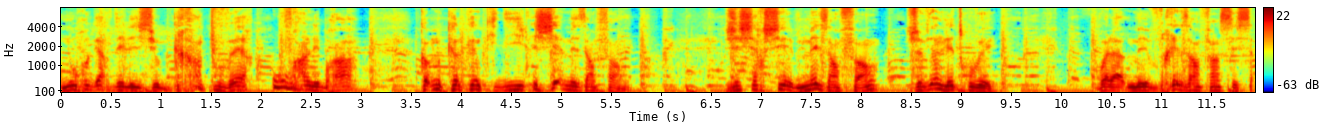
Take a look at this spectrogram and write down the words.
nous regarder les yeux grands ouverts, ouvrant les bras, comme quelqu'un qui dit j'ai mes enfants. J'ai cherché mes enfants, je viens de les trouver. Voilà, mes vrais enfants, c'est ça.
